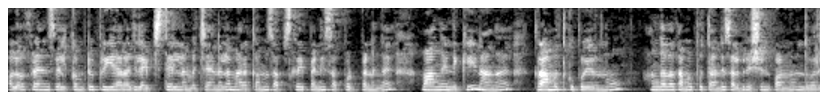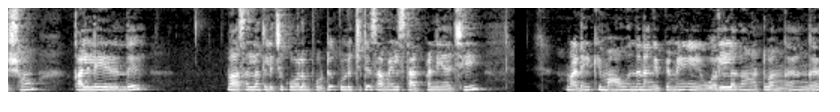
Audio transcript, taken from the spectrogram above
Hello friends welcome to Priyaraj lifestyle நம்ம சேனலை மறக்காமல் சப்ஸ்கிரைப் பண்ணி சப்போர்ட் பண்ணுங்கள் வாங்க இன்னைக்கு நாங்கள் கிராமத்துக்கு போயிருந்தோம். அங்கே தான் தமிழ் புத்தாண்டு செலிப்ரேஷன் பண்ணோம் இந்த வருஷம். காலையிலே எழுந்து வாசல்லாம் தெளித்து கோலம் போட்டு குளிச்சுட்டு சமையல் ஸ்டார்ட் பண்ணியாச்சு. வடைக்கு மாவு வந்து நாங்கள் எப்பயுமே உரலில் தான் ஆட்டுவாங்க அங்கே.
